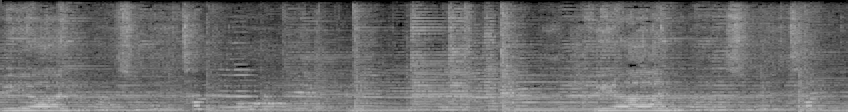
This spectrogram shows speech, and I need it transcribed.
아이와 손을 잡고 위아이와 손을 잡고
